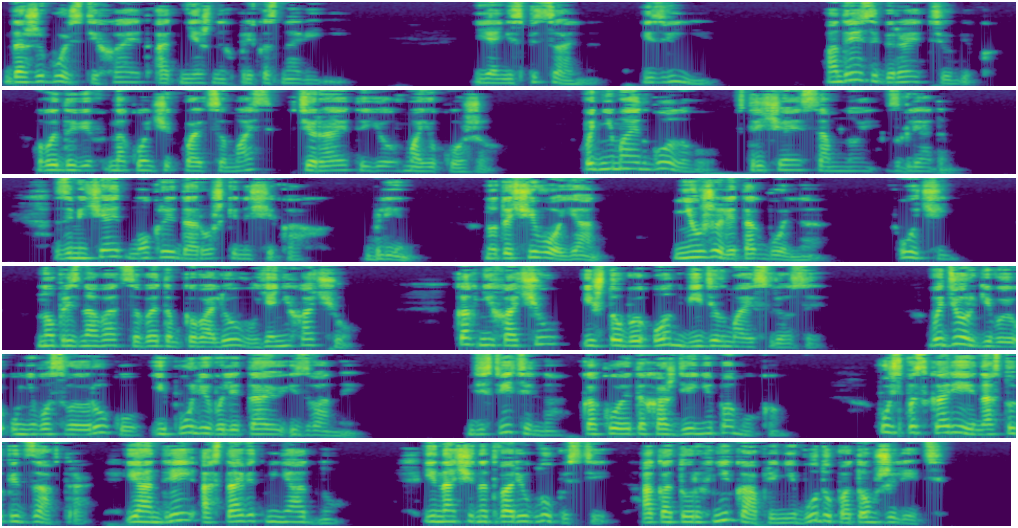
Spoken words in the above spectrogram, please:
Даже боль стихает от нежных прикосновений. Я не специально. Извини. Андрей забирает тюбик. Выдавив на кончик пальца мазь, втирает ее в мою кожу. Поднимает голову, встречаясь со мной взглядом. Замечает мокрые дорожки на щеках. Блин, ну ты чего, Ян? Неужели так больно? Очень. Но признаваться в этом Ковалеву я не хочу. Как не хочу, и чтобы он видел мои слезы. Выдергиваю у него свою руку и пулей вылетаю из ванны. Действительно, какое-то хождение по мукам. Пусть поскорее наступит завтра, и Андрей оставит меня одну. Иначе натворю глупостей, о которых ни капли не буду потом жалеть.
